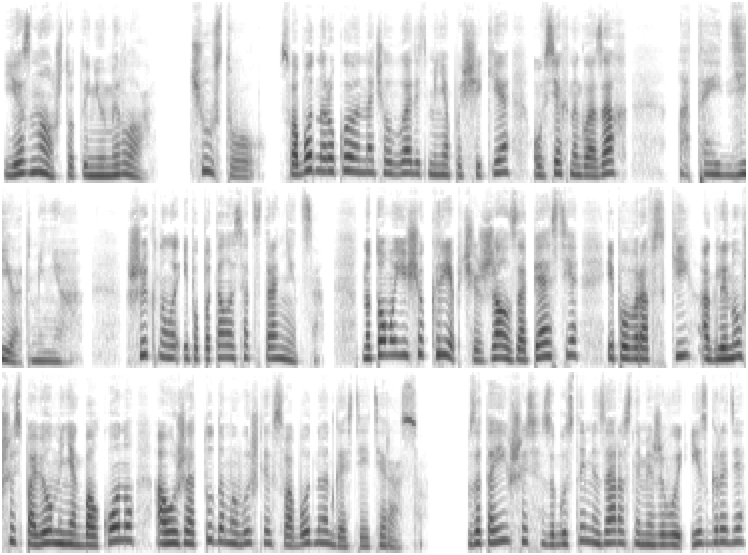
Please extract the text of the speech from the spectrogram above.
«Я знал, что ты не умерла. Чувствовал». Свободной рукой он начал гладить меня по щеке, у всех на глазах. «Отойди от меня!» Шикнула и попыталась отстраниться. Но Тома еще крепче сжал запястье и, по-воровски, оглянувшись, повел меня к балкону, а уже оттуда мы вышли в свободную от гостей террасу. Затаившись за густыми зарослями живой изгороди,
